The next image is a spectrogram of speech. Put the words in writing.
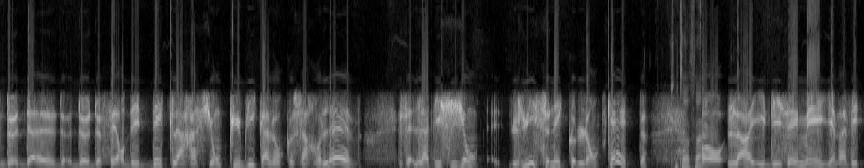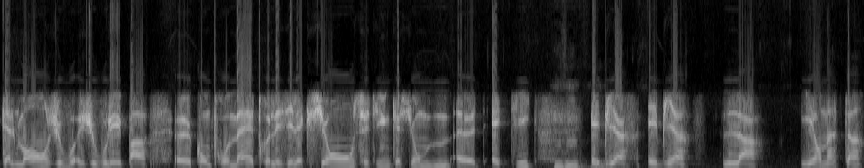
de, de, de faire des déclarations publiques alors que ça relève la décision, lui, ce n'est que l'enquête. Tout à fait. Or, là, il disait, mais il y en avait tellement, je ne voulais pas euh, compromettre les élections, c'était une question euh, éthique. Mhm. Eh bien, eh bien, là, hier matin,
